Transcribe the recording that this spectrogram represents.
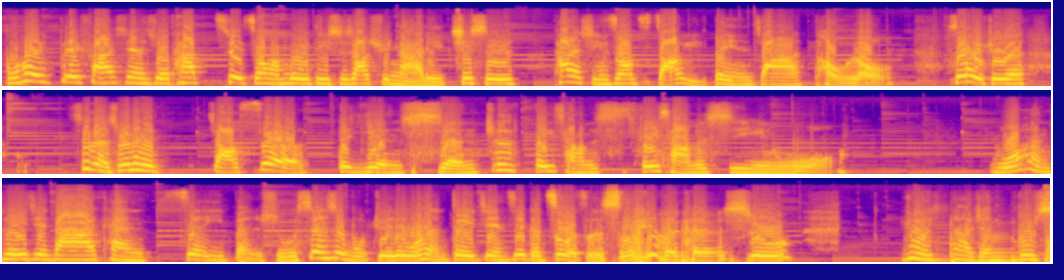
不会被发现，说他最终的目的是要去哪里，其实他的行踪早已被人家透露。所以我觉得这本书那个角色。的眼神就是非常的非常的吸引我，我很推荐大家看这一本书，甚至我觉得我很推荐这个作者所有的书。若到人不知，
